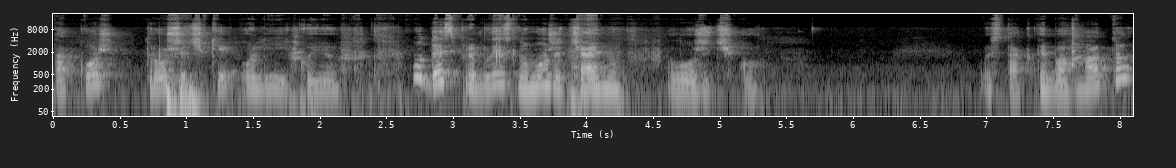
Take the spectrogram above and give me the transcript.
також трошечки олійкою. Ну, десь приблизно, може, чайну ложечку. Ось так небагато.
